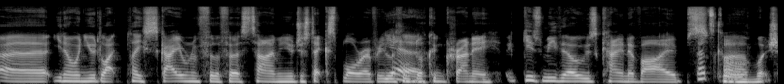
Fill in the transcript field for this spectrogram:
uh you know when you'd like play skyrim for the first time and you just explore every little nook and cranny it gives me those kind of vibes That's cool. um, which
